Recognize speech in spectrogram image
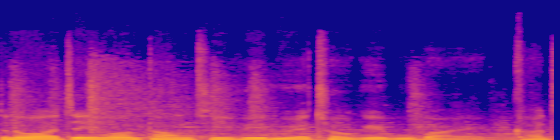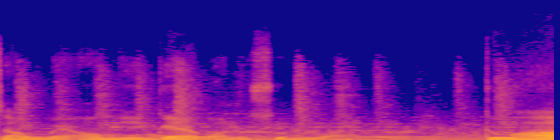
ကျွန်တော်အချိန်ပေါင်းထောင်ချီပြီးလွဲချော်ခဲ့ဘူးပါတယ်။ခါကြောင့်ပဲအောင်မြင်ခဲ့ရပါလို့ဆိုလိုပါတယ်။သူဟာ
